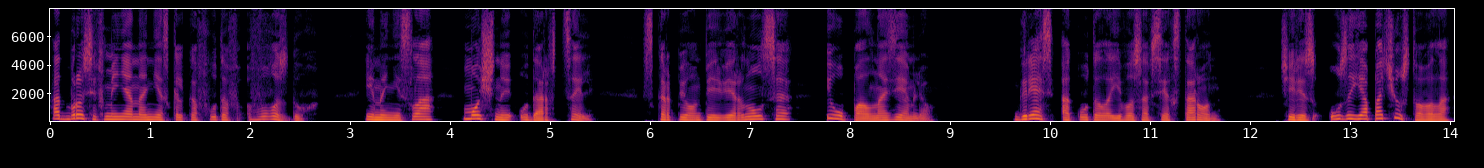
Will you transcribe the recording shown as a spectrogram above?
отбросив меня на несколько футов в воздух, и нанесла мощный удар в цель. Скорпион перевернулся и упал на землю. Грязь окутала его со всех сторон. Через узы я почувствовала,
